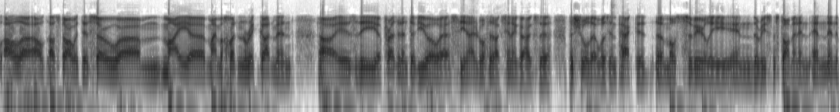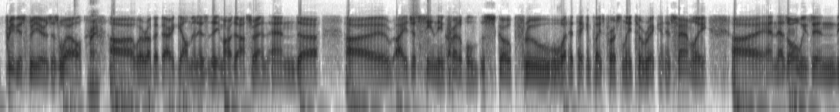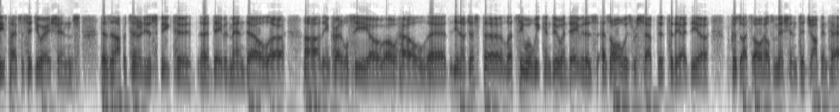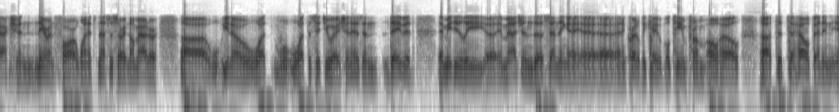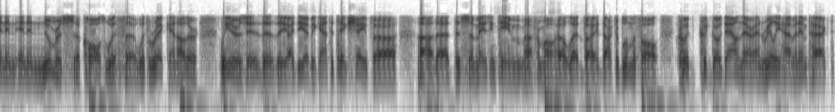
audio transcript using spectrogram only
I'll I'll uh, I'll, I'll start with this. So um, my uh, my mechutin Rick Gutman uh, is the uh, president of UOS, the United Orthodox Synagogues, the the shul that was impacted uh, most severely in the recent storm, and in, and in the previous three years as well, right. uh, where Rabbi Barry Gelman is the Mara D'Asra, and and uh, I had just seen the incredible scope through what had taken place personally to Rick and his family. Uh, and as always in these types of situations, there's an opportunity to speak to uh, David Mandel, uh, uh, the incredible CEO of OHEL. Uh, you know, just let's see what we can do. And David is, as always, receptive to the idea because it's OHEL's mission to jump into action near and far when it's necessary, no matter you know what what the situation is. And David immediately immediately uh, imagined uh, sending a, a, an incredibly capable team from OHEL uh, to, to help. And in, in, in, in numerous uh, calls with uh, with Rick and other leaders, it, the the idea began to take shape that this amazing team from OHEL, led by Dr. Blumenthal, could could go down there and really have an impact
